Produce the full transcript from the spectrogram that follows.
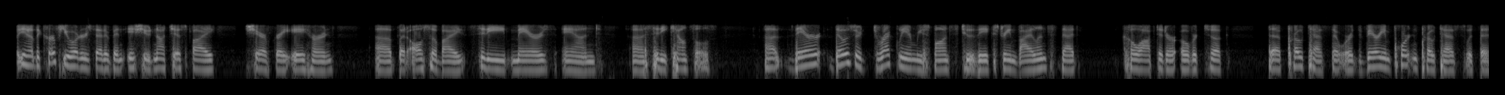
you know, the curfew orders that have been issued not just by Sheriff Greg Ahern, uh, but also by city mayors and uh, city councils. Uh, there, those are directly in response to the extreme violence that co-opted or overtook the protests that were the very important protests with the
